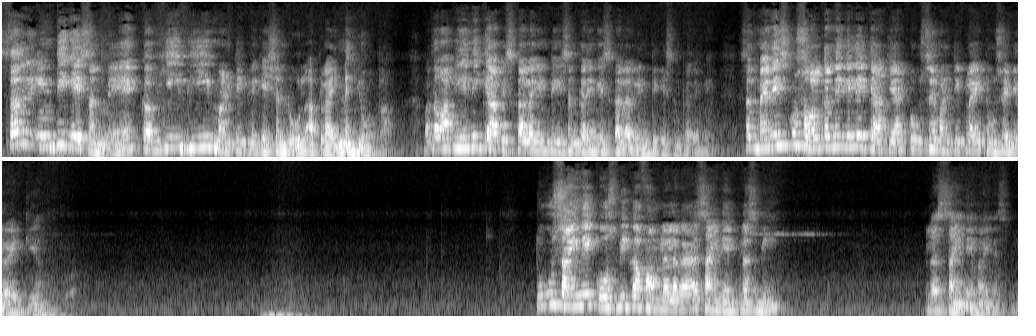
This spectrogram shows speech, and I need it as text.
sir integration में कभी भी मल्टीप्लीकेशन रूल अप्लाई नहीं होता। मतलब आप ये नहीं कि आप इसका अलग इंटीग्रेशन करेंगे, इसका अलग इंटीग्रेशन करेंगे। सर, मैंने इसको सॉल्व करने के लिए क्या किया? टू से मल्टीप्लाई टू से डिवाइड किया। Two sine A cos B का फॉर्मूला लगाया sine A plus B plus sine A minus B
